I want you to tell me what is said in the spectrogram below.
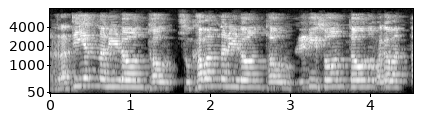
ರತಿಯನ್ನ ನೀಡುವಂಥವ್ರು ಸುಖವನ್ನ ನೀಡುವಂಥವ್ರು ಕ್ರೀಡಿಸುವಂಥವನು ಭಗವಂತ.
